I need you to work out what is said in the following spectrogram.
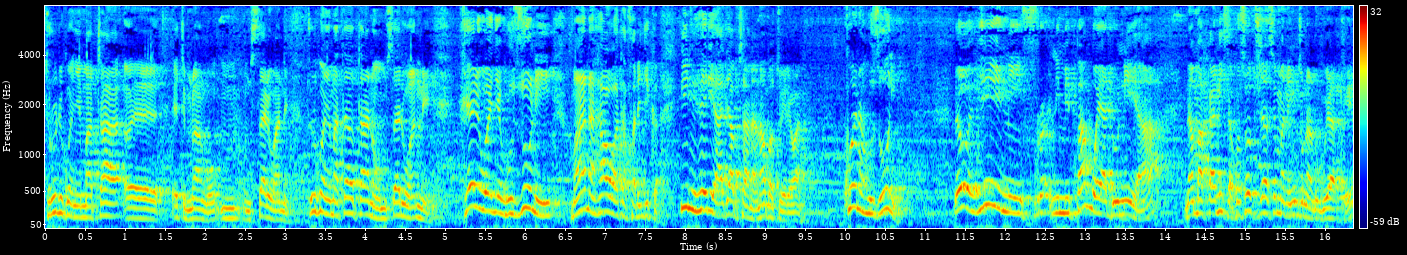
Turudi kwenye mata e, eti mlango mstari wa 4 turudi kwenye Mathayo tano mstari wa 4 heri wenye huzuni maana hawa watafarijika. Hii ni heri ya ajabu sana naomba tuelewane. Kuwa na huzuni. Leo hii ni ni mipango ya dunia na makanisa. Kwa sababu tushasema ni mtu na ndugu yake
